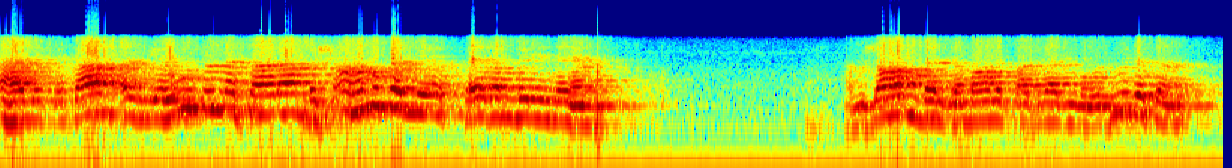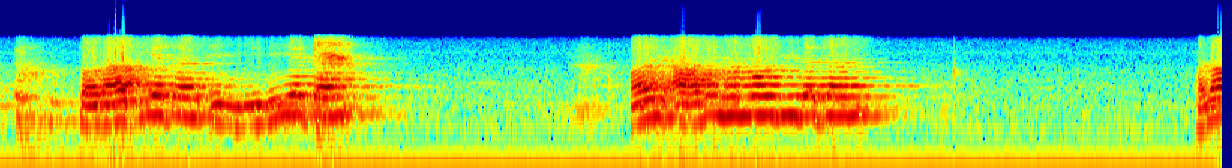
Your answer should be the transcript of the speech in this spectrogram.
اہل کتاب از یہود النصارى بشاہم کر لیے پیغمبری نہیں ہم۔ ہم شاہم در زمان فترت موجود ہیں توراتیتا انجیلیتا اور عالم ہم موجودتا فلا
